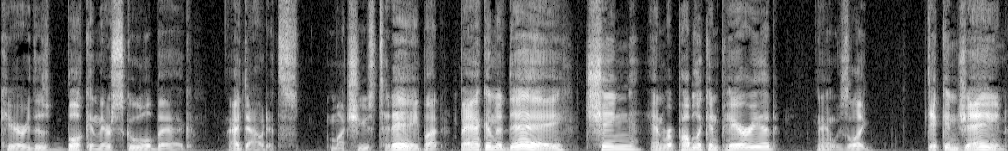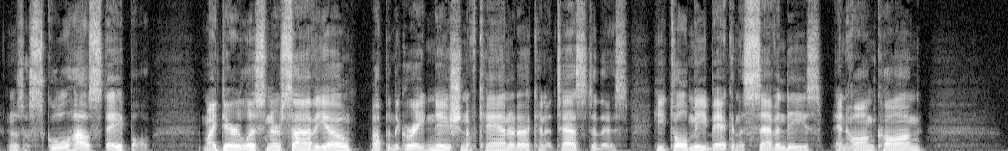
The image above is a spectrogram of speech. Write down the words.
carry this book in their school bag. I doubt it's much used today, but back in the day, Qing and Republican period, it was like Dick and Jane. It was a schoolhouse staple. My dear listener Savio, up in the great nation of Canada, can attest to this. He told me back in the 70s in Hong Kong,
